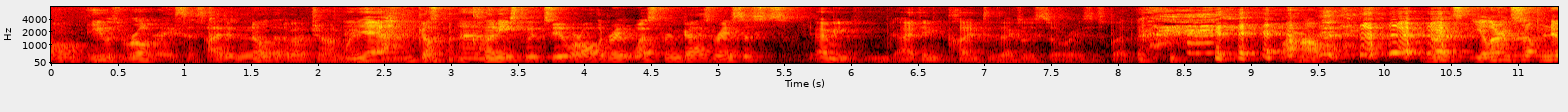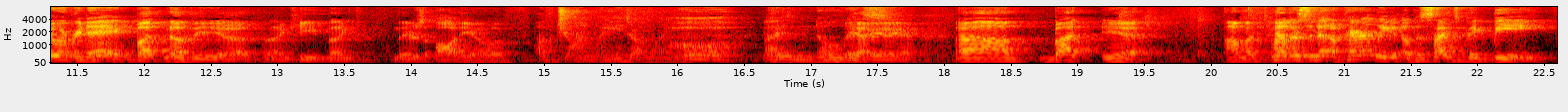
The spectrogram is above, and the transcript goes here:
Oh, he was real racist. I didn't know that about John Wayne. yeah, Because Clint Eastwood too, are all the great Western guys racists? I mean, I think Clint is actually still racist, but Wow. you, learn, you learn something new every day. but no, the uh, like he like there's audio of Of John Wayne? John Wayne. I didn't know this. yeah, yeah, yeah. Um, but yeah, Amitabh. Now there's an, apparently uh, besides Big B,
